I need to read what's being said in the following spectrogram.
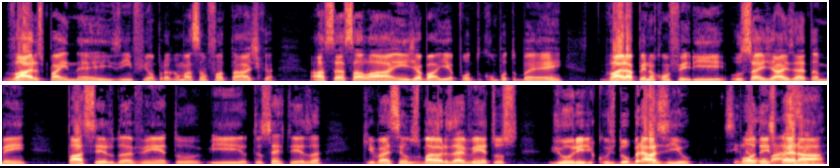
vários painéis, enfim, uma programação fantástica. Acessa lá enjabahia.com.br, vale a pena conferir. O Sejais é também parceiro do evento e eu tenho certeza que vai ser um dos maiores eventos jurídicos do Brasil. Se não Podem esperar.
